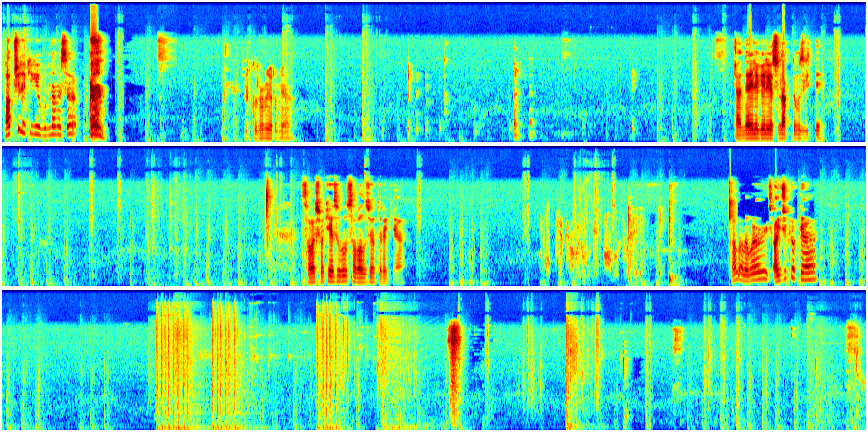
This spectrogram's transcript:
PUBG'deki gibi bunda mesela Hiç kullanmıyorum ya. Ya neyle geliyorsun aklımız gitti. Savaş makinesi bulursam alacağım direkt ya. Allah Allah burada hiç ayıcık yok ya.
